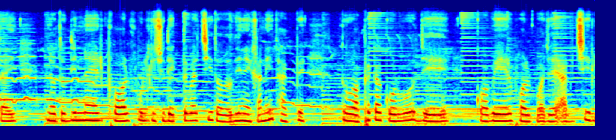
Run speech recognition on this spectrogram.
তাই যতদিন না এর ফল, ফুল কিছু দেখতে পাচ্ছি, ততদিন এখানেই থাকবে। তো অপেক্ষা করব যে কবে এর ফল পাওয়া যায়। আর ছিল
